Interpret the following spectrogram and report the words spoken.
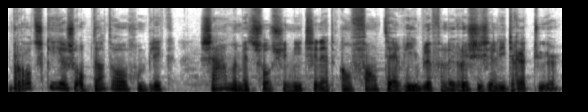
Brodsky is op dat ogenblik samen met Solzhenitsyn het enfant terrible van de Russische literatuur.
